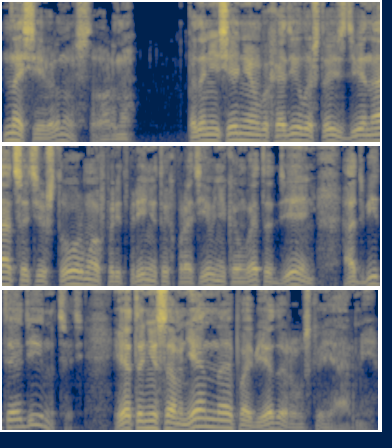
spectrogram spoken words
на северную сторону. По донесениям выходило, что из 12 штурмов, предпринятых противником в этот день, отбиты 11, и это несомненная победа русской армии.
